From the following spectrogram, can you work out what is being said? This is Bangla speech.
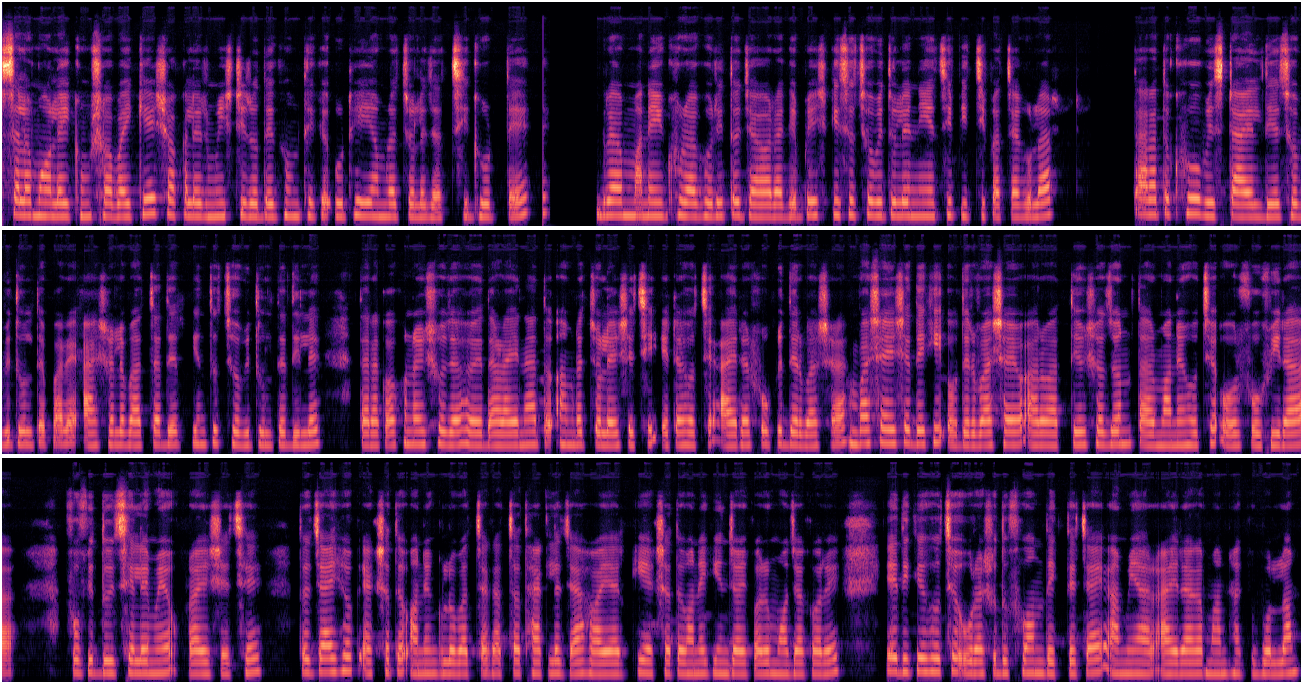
আসসালামু আলাইকুম সবাইকে। সকালের মিষ্টি রোদে ঘুম থেকে উঠেই আমরা চলে যাচ্ছি ঘুরতে। গ্রাম মানেই ঘোরাঘুরি তো যাওয়ার আগে বেশ কিছু ছবি তুলে নিয়েছি পিচ্চি বাচ্চাগুলার। তারা তো খুব স্টাইল দিয়ে ছবি তুলতে পারে, আসলে বাচ্চাদের কিন্তু ছবি তুলতে দিলে তারা কখনোই সোজা হয়ে দাঁড়ায় না। তো আমরা চলে এসেছি, এটা হচ্ছে আয়রার ফুপিদের বাসা। বাসায় এসে দেখি ওদের বাসায় আরও আত্মীয় স্বজন, তার মানে হচ্ছে ওর ফুফিরা, ফুফির দুই ছেলে মেয়ে ওরা এসেছে। তো যাই হোক, একসাথে অনেকগুলো বাচ্চা কাচ্চা থাকলে যা হয় আর কি, একসাথে অনেক এনজয় করে, মজা করে। এদিকে হচ্ছে ওরা শুধু ফোন দেখতে চায়, আমি আর আয়রা মানহাকে বললাম,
